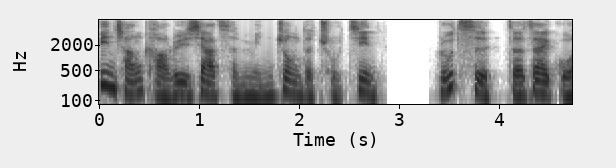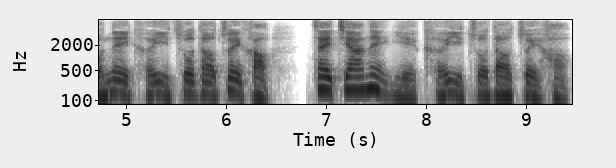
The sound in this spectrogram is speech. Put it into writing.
并常考虑下层民众的处境，如此则在国内可以做到最好，在家内也可以做到最好。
